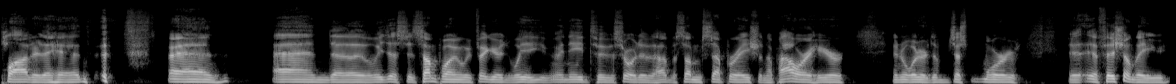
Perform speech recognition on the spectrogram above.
plotted ahead. and, and uh, we just, at some point, we figured we, we need to sort of have some separation of power here in order to just more efficiently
